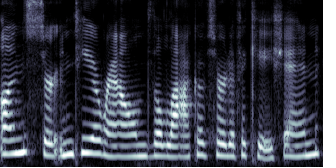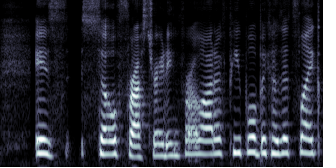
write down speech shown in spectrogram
uncertainty around the lack of certification is so frustrating for a lot of people because it's like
